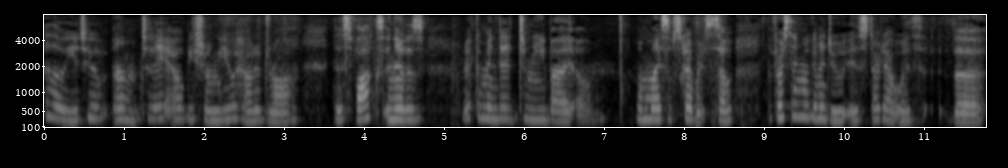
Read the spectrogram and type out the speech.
Hello YouTube. Um today I will be showing you how to draw this fox and it was recommended to me by um one of my subscribers. So the first thing we're going to do is start out with the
